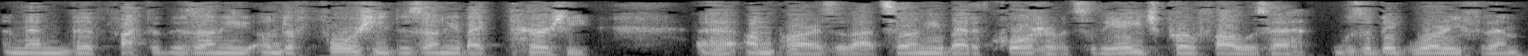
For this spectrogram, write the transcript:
and then the fact that there's only under 40, there's only about 30 uh, umpires of that, so only about a quarter of it. So the age profile was a was a big worry for them.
